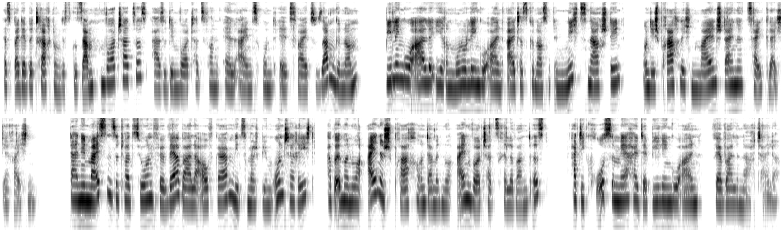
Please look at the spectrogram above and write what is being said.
dass bei der Betrachtung des gesamten Wortschatzes, also dem Wortschatz von L1 und L2 zusammengenommen, Bilinguale ihren monolingualen Altersgenossen in nichts nachstehen und die sprachlichen Meilensteine zeitgleich erreichen. Da in den meisten Situationen für verbale Aufgaben, wie zum Beispiel im Unterricht, aber immer nur eine Sprache und damit nur ein Wortschatz relevant ist, hat die große Mehrheit der Bilingualen verbale Nachteile.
